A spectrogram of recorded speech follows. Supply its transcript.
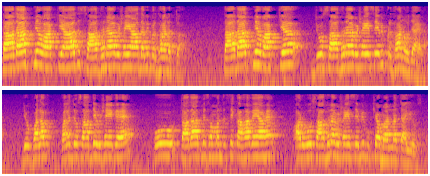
तादात्म्य वाक्याद साधना विषयाद अभी प्रधानत्व। तादात्म्य वाक्य जो साधना विषय से भी प्रधान हो जाएगा। जो फल फल जो साध्य विषय है, वो तादात्म्य संबंध से कहा गया है और वो साधना विषय से भी मुख्य मानना चाहिए उसको।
